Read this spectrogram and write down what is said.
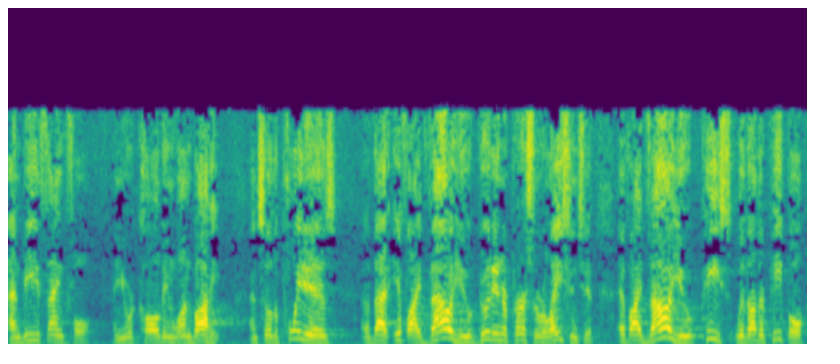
and be thankful. And you were called in one body. And so the point is that if I value good interpersonal relationship, if I value peace with other people,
